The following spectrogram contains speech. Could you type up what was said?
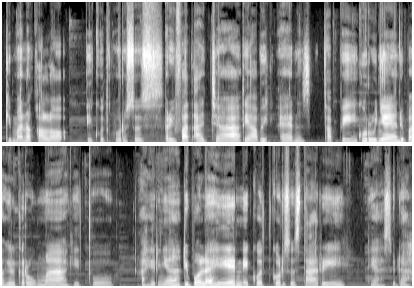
gimana kalau ikut kursus privat aja tiap weekend tapi gurunya yang dipanggil ke rumah gitu. Akhirnya dibolehin ikut kursus tari. Ya sudah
